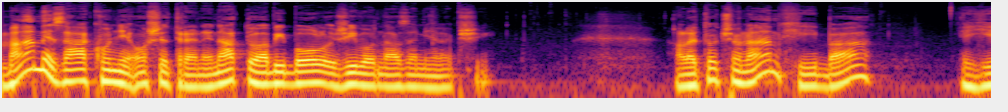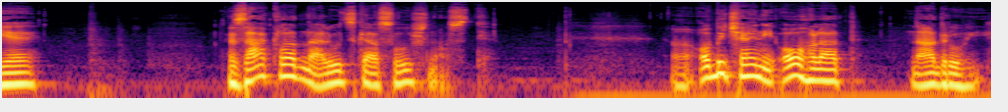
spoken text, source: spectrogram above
máme zákonne ošetrené na to, aby bol život na Zemi lepší. Ale to, čo nám chýba, je základná ľudská slušnosť. Obyčajný ohľad na druhých.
